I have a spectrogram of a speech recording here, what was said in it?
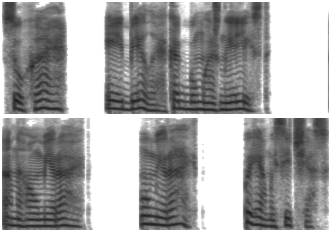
сухая и белая, как бумажный лист. Она умирает, умирает прямо сейчас.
